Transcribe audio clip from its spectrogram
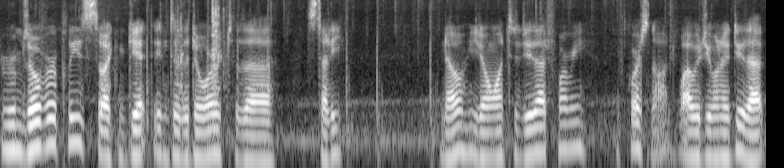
rooms over, please, so I can get into the door to the study? No, you don't want to do that for me? Of course not. Why would you want to do that?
